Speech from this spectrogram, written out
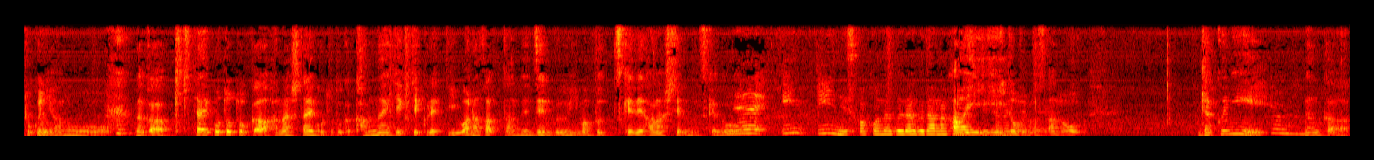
特にあの なんか聞きたいこととか話したいこととか考えてきてくれって言わなかったんで全部今ぶっつけで話してるんですけど、ねいいいいんですか？こんなグダグダなあ感じでいいいいと思います。あの逆にうん。なんか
